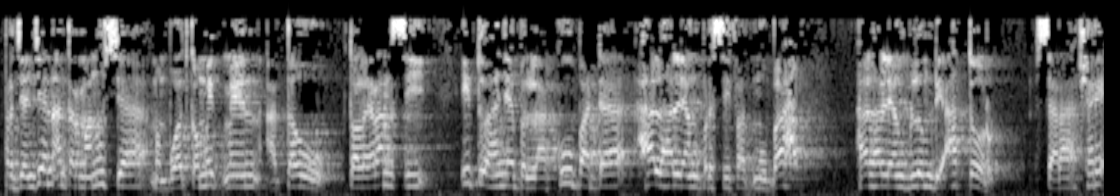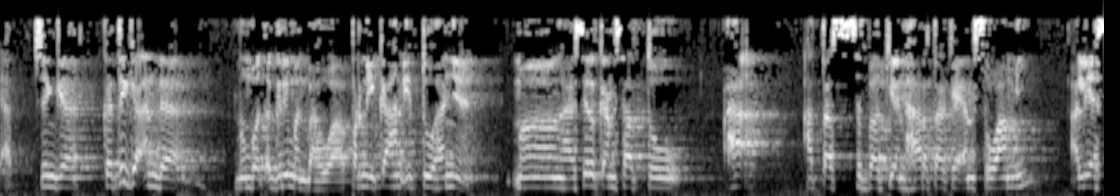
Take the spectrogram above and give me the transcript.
perjanjian antara manusia membuat komitmen atau toleransi itu hanya berlaku pada hal-hal yang bersifat mubah, hal-hal yang belum diatur secara syariat. Sehingga ketika Anda membuat agreement bahwa pernikahan itu hanya menghasilkan satu hak atas sebagian harta kekayaan suami alias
